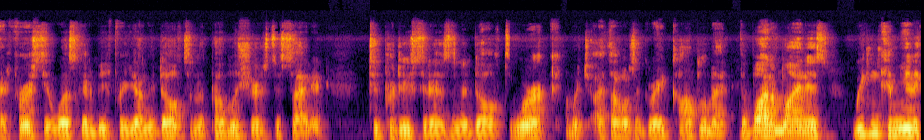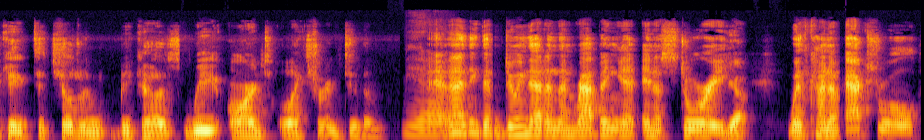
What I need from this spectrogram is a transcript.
at first it was going to be for young adults, and the publishers decided to produce it as an adult work, which I thought was a great compliment. The bottom line is we can communicate to children because we aren't lecturing to them. Yeah. And I think that doing that and then wrapping it in a story yeah. with kind of actual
